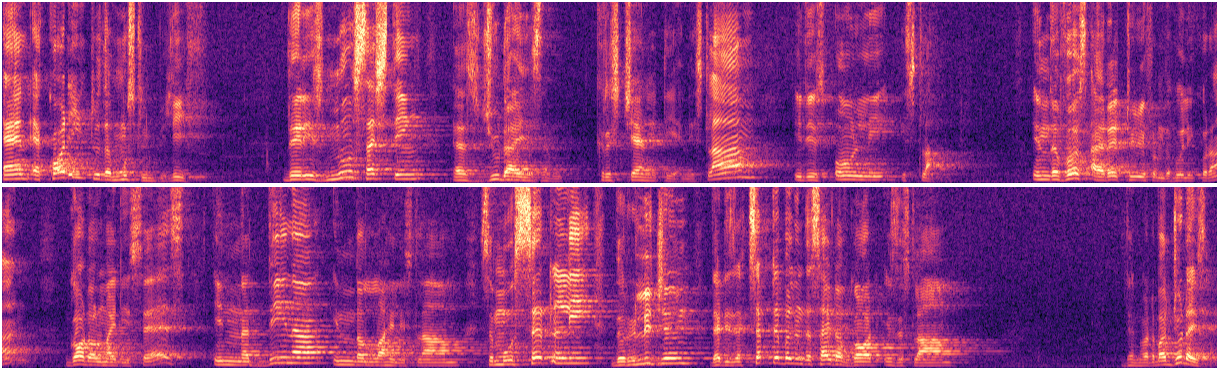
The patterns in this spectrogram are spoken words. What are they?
And according to the Muslim belief, there is no such thing as Judaism, Christianity, and Islam. It is only Islam. In the verse I read to you from the Holy Quran, God Almighty says, Inna dina indallahi islam So most certainly the religion that is acceptable in the sight of God is Islam. Then what about Judaism?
